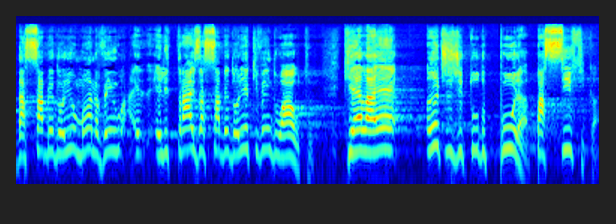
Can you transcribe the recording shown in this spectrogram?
da sabedoria humana, vem, ele traz a sabedoria que vem do alto, que ela é, antes de tudo, pura, pacífica,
